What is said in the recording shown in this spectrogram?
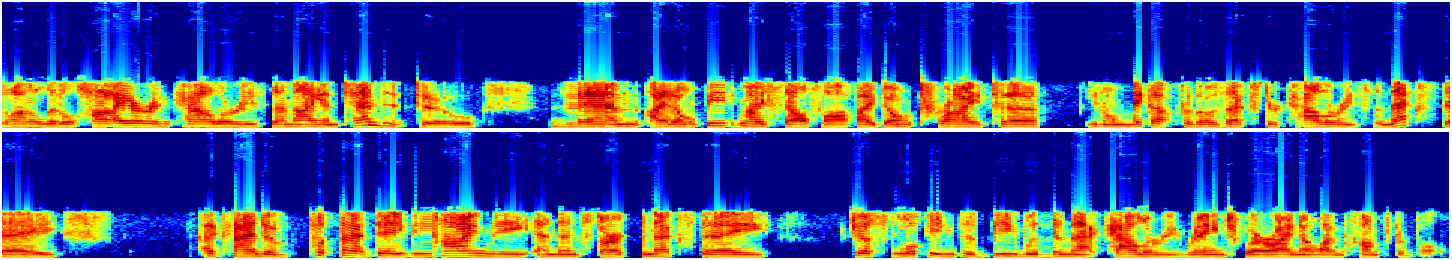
gone a little higher in calories than I intended to, then I don't beat myself up. I don't try to, you know, make up for those extra calories the next day. I kind of put that day behind me and then start the next day just looking to be within that calorie range where I know I'm comfortable.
